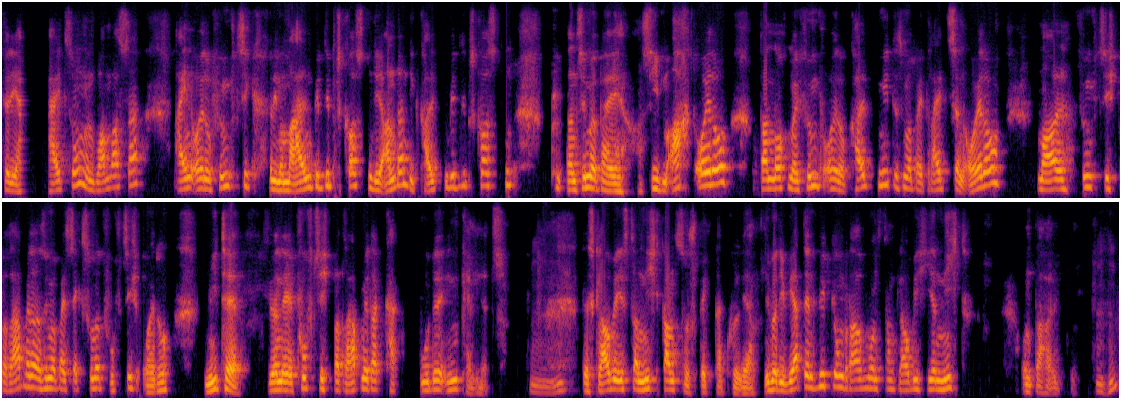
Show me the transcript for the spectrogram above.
für die Heizung und Warmwasser 1,50 Euro für die normalen Betriebskosten, die anderen, die kalten Betriebskosten. Dann sind wir bei 7, 8 Euro. Dann nochmal 5 Euro Kaltmiete, sind wir bei 13 Euro. Mal 50 Quadratmeter, dann sind wir bei 650 Euro Miete für eine 50 Quadratmeter Kackbude in Chemnitz. Mhm. Das glaube ich ist dann nicht ganz so spektakulär. Über die Wertentwicklung brauchen wir uns dann, glaube ich, hier nicht unterhalten. Mhm.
